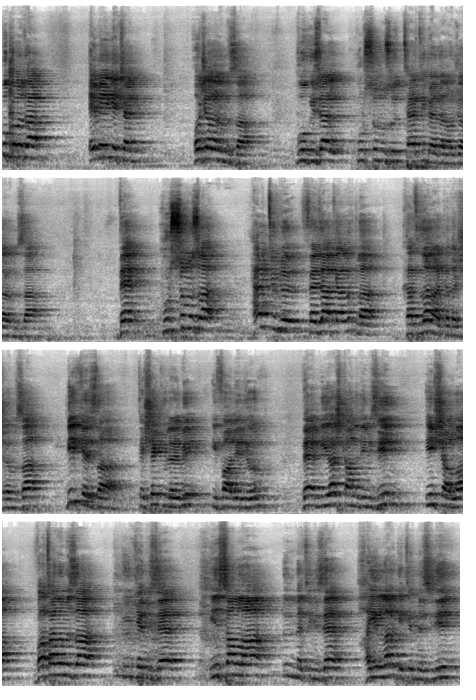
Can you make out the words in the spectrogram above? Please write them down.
Bu konuda emeği geçen hocalarımıza, bu güzel kursumuzu tertip eden hocalarımıza ve kursumuza her türlü fedakarlıkla katılan arkadaşlarımıza bir kez daha teşekkürlerimi ifade ediyorum. Ve Miraç Kandilimizi inşallah vatanımıza, ülkemize, insanlığa, ümmetimize hayırlar getirmesini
